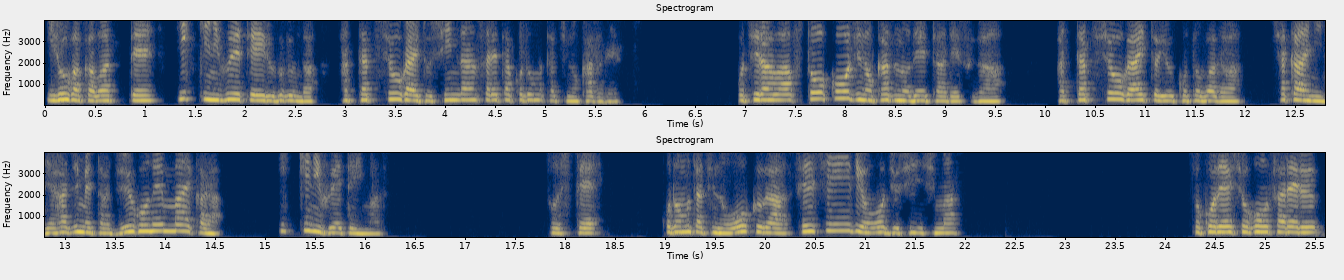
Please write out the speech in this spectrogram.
色が変わって一気に増えている部分が発達障害と診断された子供たちの数です。こちらは不登校児の数のデータですが、発達障害という言葉が社会に出始めた15年前から一気に増えています。そして、子供たちの多くが精神医療を受診します。そこで処方される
